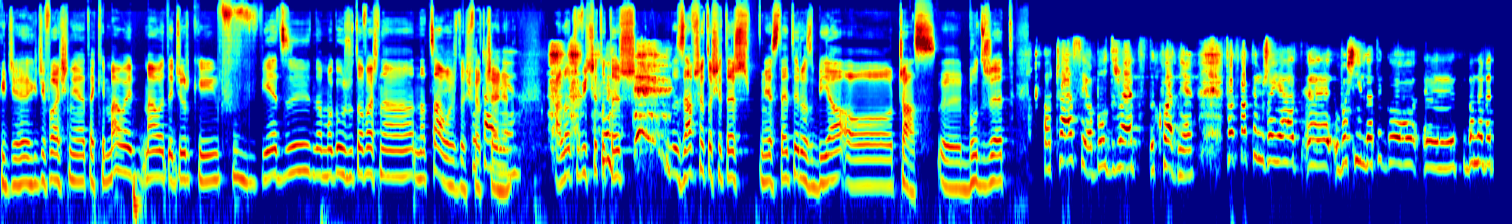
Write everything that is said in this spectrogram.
gdzie, gdzie właśnie takie małe, małe te dziurki w wiedzy no, mogą rzutować na, na całość doświadczenia. Totalnie. Ale oczywiście to też, zawsze to się też niestety rozbija o czas, y, budżet. O czas i o budżet, dokładnie. Fakt faktem, że ja y, właśnie dlatego y, chyba nawet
